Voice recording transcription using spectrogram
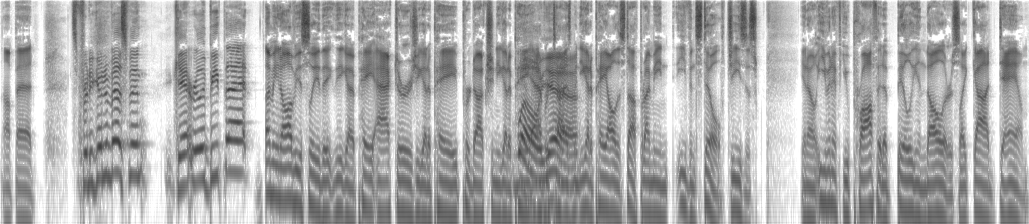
Not bad. It's a pretty good investment. You can't really beat that. I mean, obviously, they, you got to pay actors, you got to pay production, you got to pay Well, advertisement, yeah. you got to pay all this stuff. But I mean, even still, Jesus, you know, even if you profit a billion dollars, like God damn,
